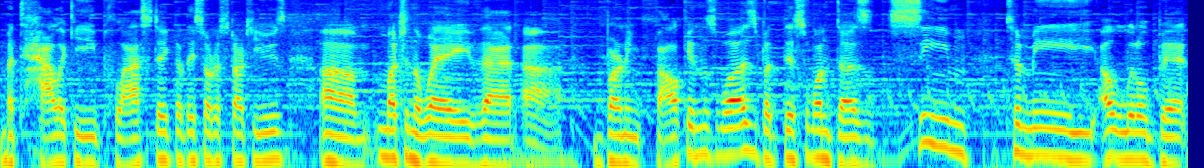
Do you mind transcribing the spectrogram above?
metallic-y plastic that they sort of start to use, um, much in the way that uh, Burning Falcons was, but this one does seem to me a little bit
